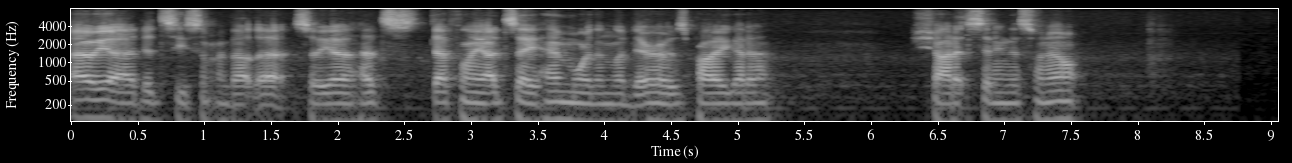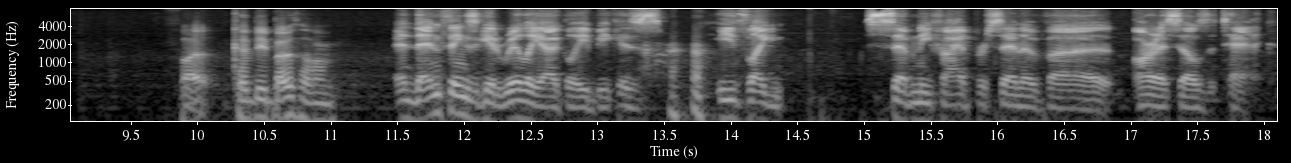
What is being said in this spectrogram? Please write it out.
Oh yeah, I did see something about that. So yeah, that's definitely I'd say him more than Lodeiro's probably got a shot at sitting this one out. But could be both of them. And then things get really ugly because he's like 75% of uh, RSL's attack.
